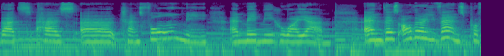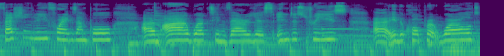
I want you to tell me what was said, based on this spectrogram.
that has uh, transformed me and made me who I am. And there's other events professionally, for example. Um, I worked in various industries uh, in the corporate world,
